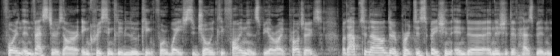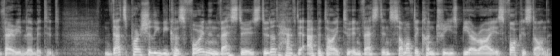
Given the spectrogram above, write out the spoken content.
Foreign investors are increasingly looking for ways to jointly finance BRI projects, but up to now, their participation in the initiative has been very limited. That's partially because foreign investors do not have the appetite to invest in some of the countries BRI is focused on,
